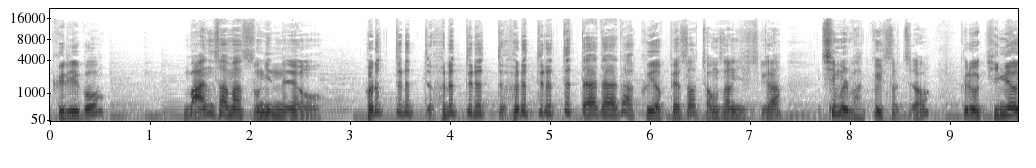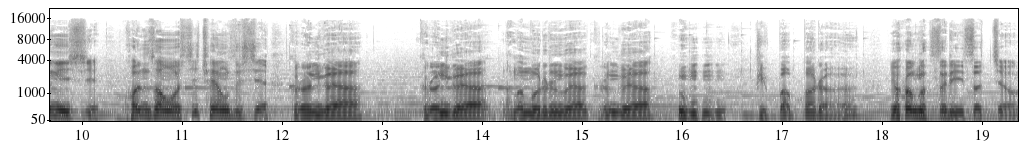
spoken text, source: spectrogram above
그리고 만사마송 있네요. 흐르뜨르뜨 흐르뜨르뜨 흐르뜨르뜨 따다다 그 옆에서 정상실 씨가 침을 받고 있었죠. 그리고 김영인 씨, 권성호 씨, 최영수 씨의 그런 거야, 그런 거야, 나만 모르는 거야, 그런 거야, 귓바빠라 이런 것들이 있었죠.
